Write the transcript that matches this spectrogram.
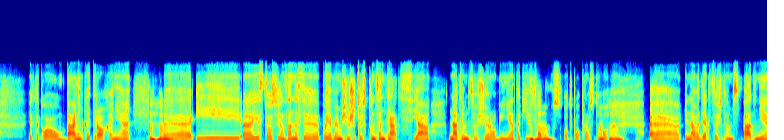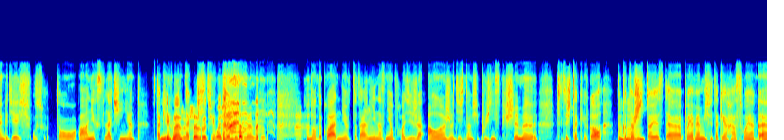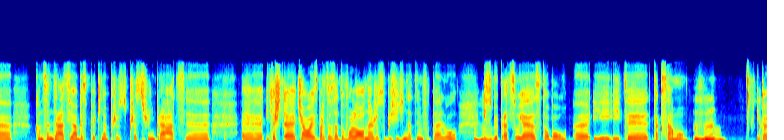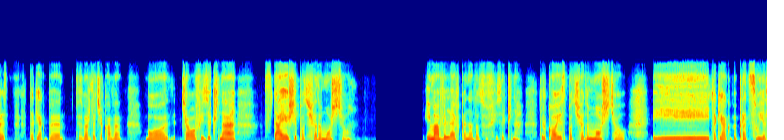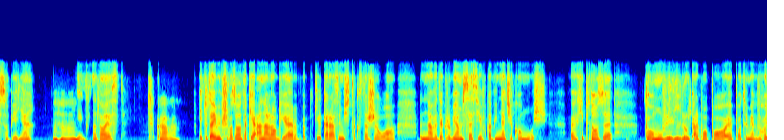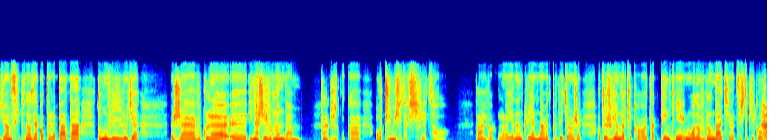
jak taką bańkę trochę, nie? Mhm. E, I e, jest to związane z, pojawia mi się, że to jest koncentracja na tym, co się robi, nie? Taki mhm. fokus od po prostu. Mhm. E, I nawet jak coś tam spadnie gdzieś, to a, niech leci, nie? W takim niech leży. Kontekście. Przewróciło się, niech leży. No dokładnie, totalnie nas nie obchodzi, że o, że gdzieś tam się później spieszymy, czy coś takiego, tylko mhm. też to jest, e, pojawia mi się takie hasło jak e, koncentracja, bezpieczna przestrzeń pracy e, i też e, ciało jest bardzo zadowolone, że sobie siedzi na tym fotelu mhm. i sobie pracuje z tobą e, i, i ty tak samo. Mhm. mhm. I okay. to jest tak jakby, to jest bardzo ciekawe, bo ciało fizyczne staje się podświadomością i ma wylewkę na to, co fizyczne, tylko jest podświadomością i tak jakby pracuje sobie, nie? Mhm. Piękne to jest. Ciekawe. I tutaj mi przychodzą takie analogie, bo kilka razy mi się tak zdarzyło, nawet jak robiłam sesję w gabinecie komuś, e, hipnozy, to mówili ludzie, albo po, e, po tym jak wychodziłam z hipnozy jako telepata, to mówili ludzie, że w ogóle y, inaczej wyglądam. Tak. Że taka, oczy mi się tak świecą. Tak. I w ogóle jeden klient nawet powiedział, że a to już wiem, dlaczego tak pięknie i młodo wyglądacie, coś takiego.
